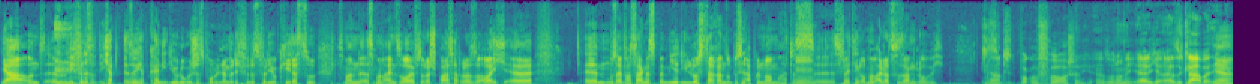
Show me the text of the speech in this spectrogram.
ja und ähm, ich finde es, ich habe also ich habe kein ideologisches Problem damit, ich finde es völlig okay, dass zu, dass man dass man einen säuft oder Spaß hat oder so, aber ich äh, ähm, muss einfach sagen, dass bei mir die Lust daran so ein bisschen abgenommen hat. Das Mhm. äh, ist vielleicht hängt auch mit dem Alter zusammen, glaube ich. Ja. Also Bock auf Feuer wahrscheinlich, also noch nicht. Also klar, aber Ja.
